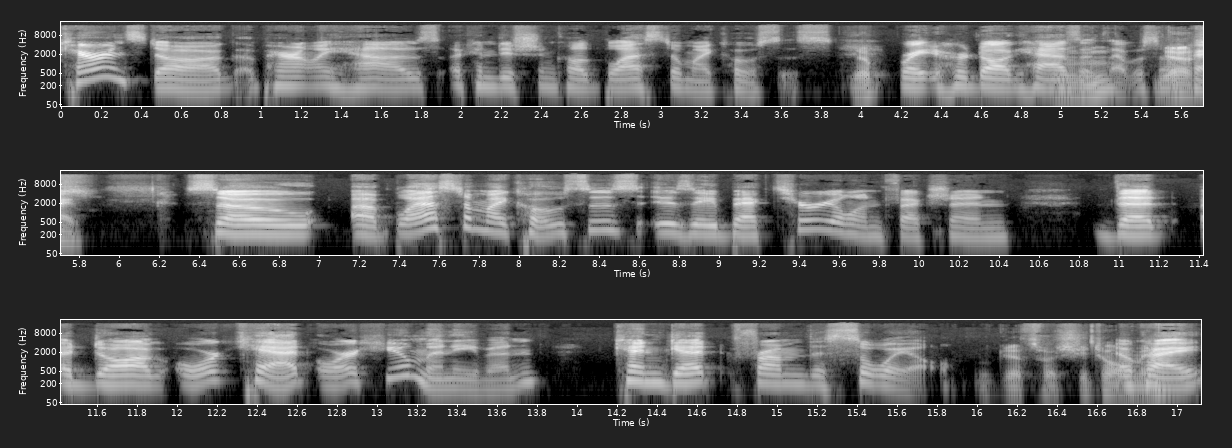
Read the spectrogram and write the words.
Karen's dog apparently has a condition called blastomycosis. Yep. Right. Her dog has Mhm, it. That was okay. yes. So, uh, blastomycosis is a bacterial infection that a dog or cat or a human even can get from the soil. That's what she told me. Okay.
